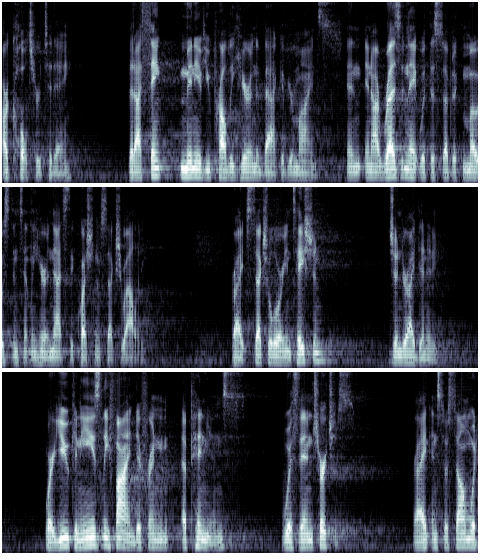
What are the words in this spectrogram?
our culture today that I think many of you probably hear in the back of your minds. And, and I resonate with this subject most intently here, and that's the question of sexuality. Right? Sexual orientation, gender identity, where you can easily find different opinions within churches. Right? And so some would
